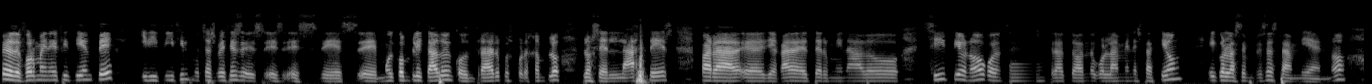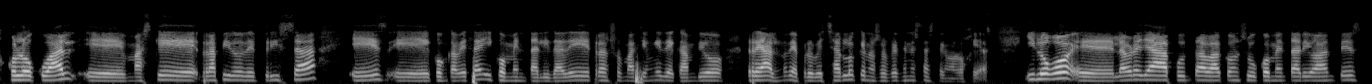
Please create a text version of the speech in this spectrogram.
pero de forma y difícil, muchas veces es, es, es, eh, muy complicado encontrar, pues por ejemplo, los enlaces para eh, llegar a determinado sitio, ¿no? Cuando estás interactuando con la administración y con las empresas también, ¿no? Con lo cual, eh, más que rápido deprisa, es con cabeza y con mentalidad de transformación y de cambio real, ¿no? De aprovechar lo que nos ofrecen estas tecnologías. Y luego, Laura ya apuntaba con su comentario antes,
